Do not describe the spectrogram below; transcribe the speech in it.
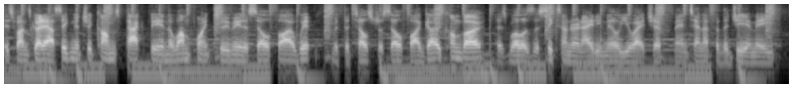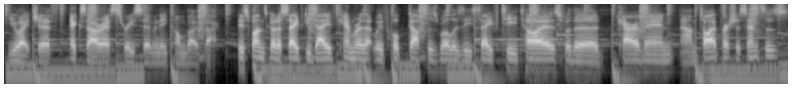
This one's got our signature comms pack being the 1.2 meter Cel-Fi whip with the Telstra Cel-Fi Go combo, as well as the 680mm UHF antenna for the GME UHF XRS 370 combo pack. This one's got a safety Dave camera that we've hooked up as well as the safety tyres for the caravan um, tyre pressure sensors.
